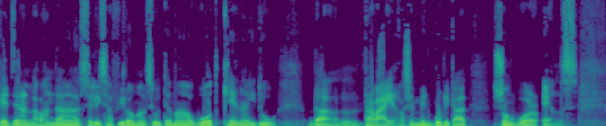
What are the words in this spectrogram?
Aquests eren la banda Celi Safiro amb el seu tema What Can I Do del treball recentment publicat Somewhere Else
